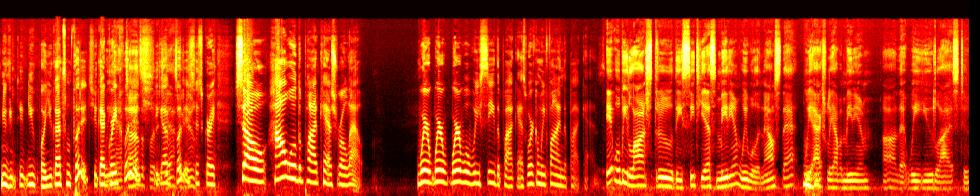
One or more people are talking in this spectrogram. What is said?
You can, you well, you got some footage. You got we great footage. footage. You got yes, footage. It's great. So, how will the podcast roll out? Where where where will we see the podcast? Where can we find the podcast? It will be launched through the CTS medium. We will announce that. Mm-hmm. We actually have a medium uh, that we utilize to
